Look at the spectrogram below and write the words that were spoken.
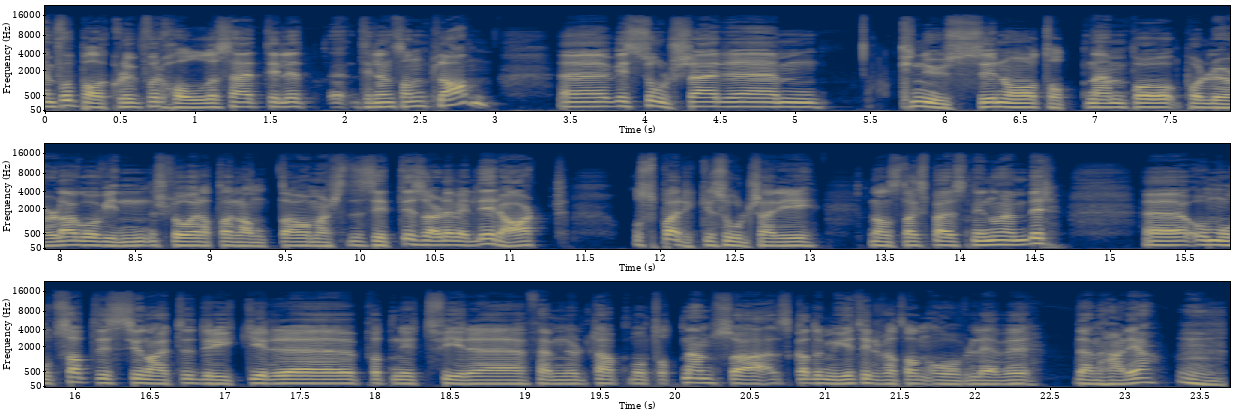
en fotballklubb forholde seg til, et, til en sånn plan? Eh, hvis Solskjær eh, knuser nå Tottenham på, på lørdag og vinn, slår Atalanta og Manchester City, så er det veldig rart å sparke Solskjær i landslagspausen i november. Eh, og motsatt, hvis United ryker eh, på et nytt 4-5-0-tap mot Tottenham, så skal det mye til for at han overlever den helga. Mm.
